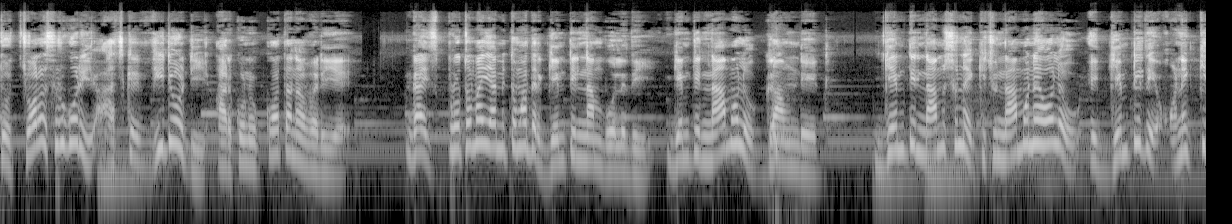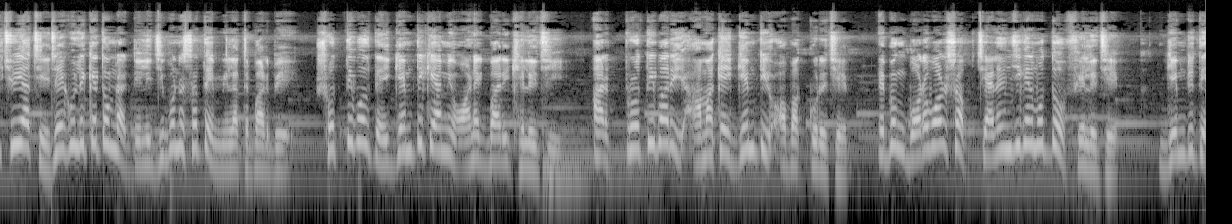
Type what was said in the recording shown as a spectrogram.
তো চলো শুরু করি আজকের ভিডিওটি আর কোনো কথা না বাড়িয়ে। গাইস প্রথমেই আমি তোমাদের গেমটির নাম বলে দিই। গেমটির নাম হলো গ্রাউন্ডেড গেমটির নাম শুনে কিছু না মনে হলেও এই গেমটিতে অনেক কিছুই আছে যেগুলিকে তোমরা ডেলি জীবনের সাথে মেলাতে পারবে। সত্যি বলতে এই গেমটিকে আমি অনেকবারই খেলেছি আর প্রতিবারই আমাকে এই গেমটি অবাক করেছে এবং বড় বড় সব চ্যালেঞ্জিং এর মধ্যেও ফেলেছে। গেমটিতে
